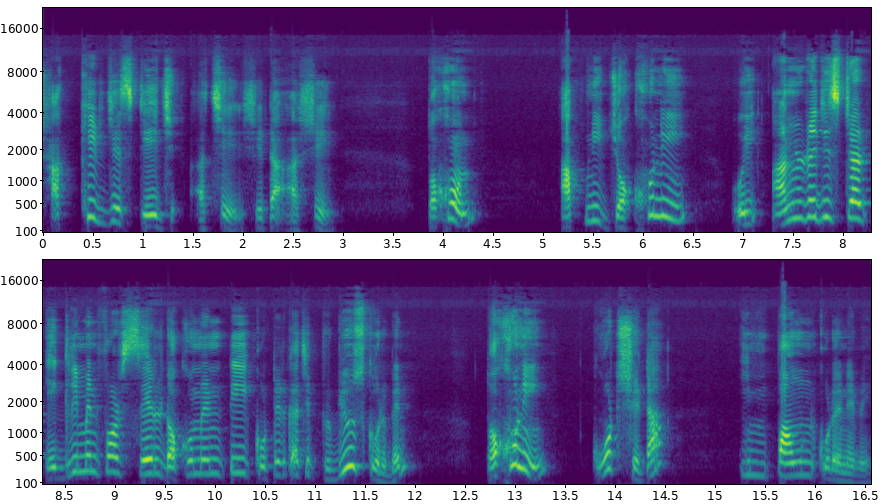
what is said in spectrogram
সাক্ষীর যে স্টেজ আছে, সেটা আসে, তখন আপনি যখনই ওই আনরেজিস্টার্ড এগ্রিমেন্ট ফর সেল ডকুমেন্টটি কোর্টের কাছে প্রডিউস করবেন, তখনই কোর্ট সেটা ইম্পাউন্ড করে নেবে,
